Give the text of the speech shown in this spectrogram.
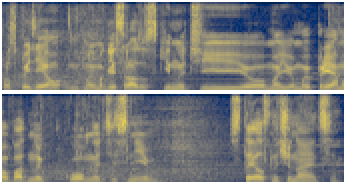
Просто, по идее, мы могли сразу скинуть ее, мою. Мы прямо в одной комнате с ним. Стелс начинается.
